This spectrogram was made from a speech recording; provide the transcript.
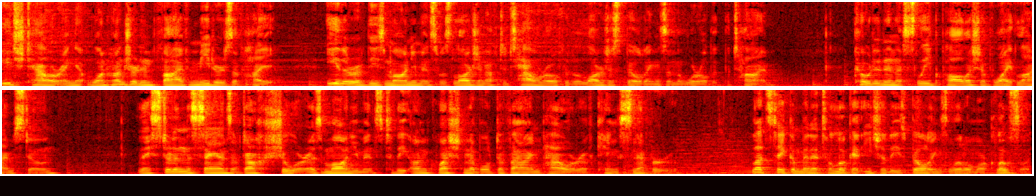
each towering at 105 meters of height Either of these monuments was large enough to tower over the largest buildings in the world at the time. Coated in a sleek polish of white limestone, they stood in the sands of Dahshur as monuments to the unquestionable divine power of King Sneferu. Let's take a minute to look at each of these buildings a little more closely.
